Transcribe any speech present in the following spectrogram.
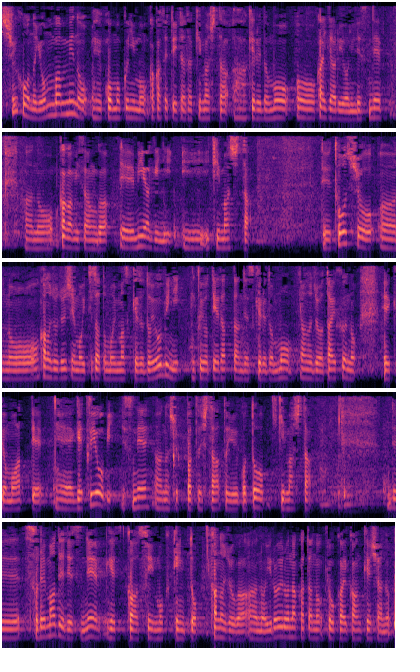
州法の4番目の項目にも書かせていただきました。けれども書いてあるようにですねあの鏡さんが宮城に行きました。で当初あの彼女自身も言ってたと思いますけど土曜日に行く予定だったんですけれども彼女は台風の影響もあって、え、月曜日ですねあの出発したということを聞きました。でそれまでですね月火水木金と彼女があのいろいろな方の教会関係者の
